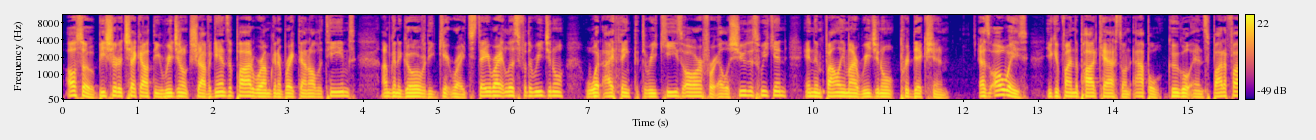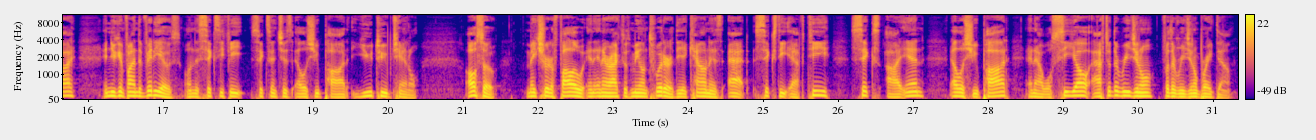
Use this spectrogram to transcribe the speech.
Also, be sure to check out the Regional Extravaganza Pod where I'm going to break down all the teams. I'm going to go over the Get Right, Stay Right list for the regional, what I think the three keys are for LSU this weekend, and then finally my regional prediction. As always, you can find the podcast on Apple, Google, and Spotify, and you can find the videos on the 60 feet 6 inches LSU Pod YouTube channel. Also, make sure to follow and interact with me on Twitter. The account is at 60FT6IN. LSU Pod, and I will see y'all after the regional for the regional breakdown.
